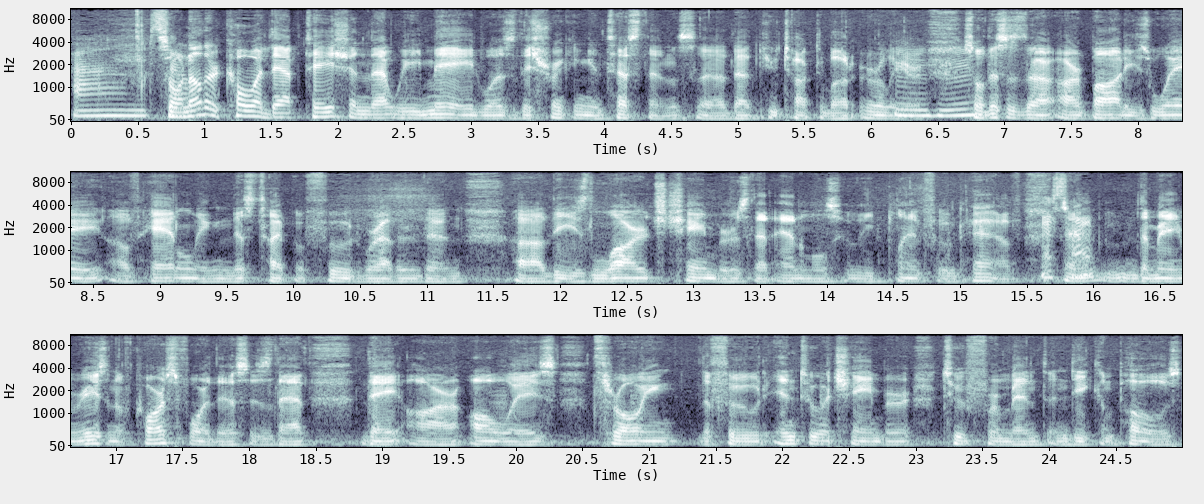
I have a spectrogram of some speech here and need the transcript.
Um, So another co-adaptation that we made was the shrinking intestines uh, that you talked about earlier. Mm-hmm. So this is our body's way of handling this type of food rather than uh, these large chambers that animals who eat plant food have. That's and the main reason, of course, for this is that they are always throwing the food into a chamber to ferment and decompose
